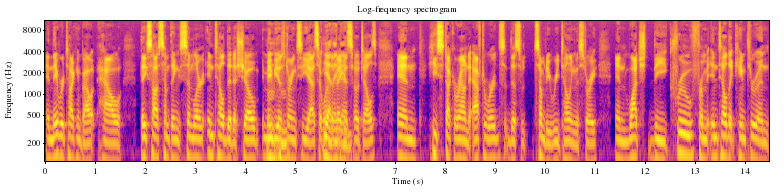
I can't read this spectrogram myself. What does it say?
and they were talking about how they saw something similar. Intel did a show, maybe it was mm-hmm. during CES at one Yeah, of the Vegas did. hotels, and he stuck around afterwards. This somebody retelling the story and watched the crew from Intel that came through and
